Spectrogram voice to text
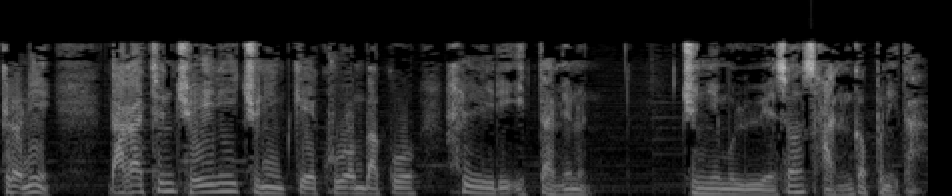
그러니 나 같은 죄인이 주님께 구원받고 할 일이 있다면 주님을 위해서 사는 것 뿐이다.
